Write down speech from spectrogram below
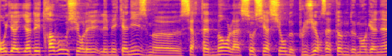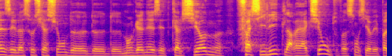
Bon, il y, a des travaux sur les, mécanismes. Euh, certainement, l'association de plusieurs atomes de manganèse et l'association de, manganèse et de calcium facilite la réaction. De toute façon, s'il y avait pas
